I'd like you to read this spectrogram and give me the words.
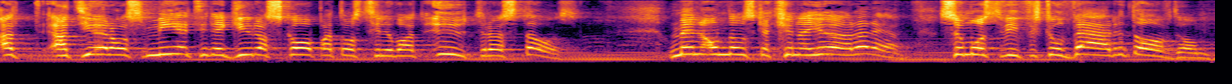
att, att göra oss mer till det Gud har skapat oss till att vara, att utrusta oss. Men om de ska kunna göra det så måste vi förstå värdet av dem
